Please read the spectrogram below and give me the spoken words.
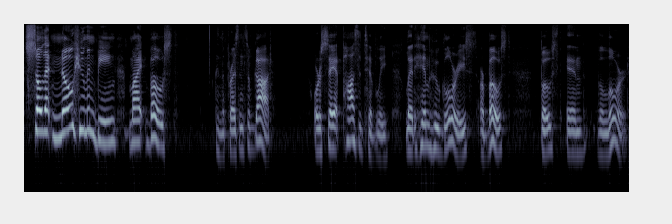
so that no human being might boast in the presence of God. Or to say it positively, let him who glories or boast boast in the Lord.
